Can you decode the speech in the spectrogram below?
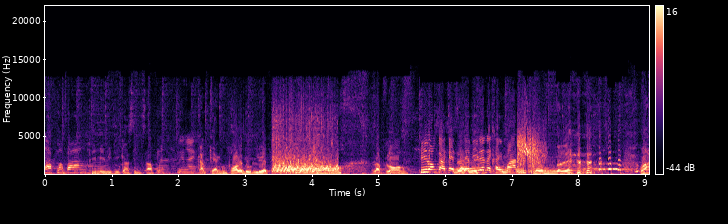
ซับมาบ้างค่ะที่มีวิธีการซึมซับมายังไงกัคะดแขนคุณพ่อแล้วดูดเลือด โอ้โหรับรองพี่ลองกาแกะหนูตอนนี้ได้แต่ไขมันเต็มเลยว่า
